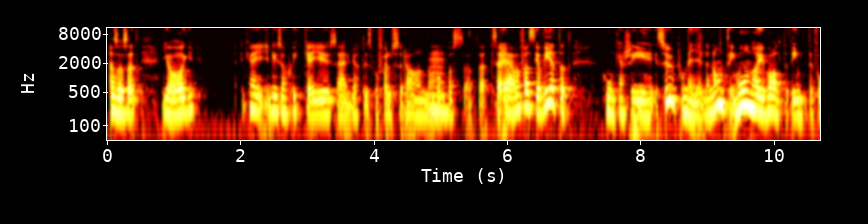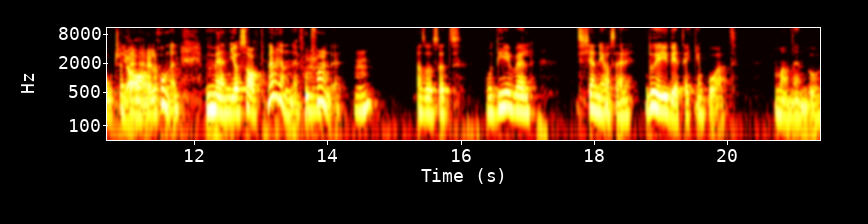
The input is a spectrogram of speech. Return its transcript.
Alltså så att jag kan liksom skicka ju så här grattis på födelsedagen och hoppas att, att så här, även fast jag vet att hon kanske är sur på mig eller någonting. Hon har ju valt att inte fortsätta Ja. den här relationen. Men jag saknar henne fortfarande. Mm. Alltså så att, och det är väl, känner jag så här, då är ju det ett tecken på att man ändå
